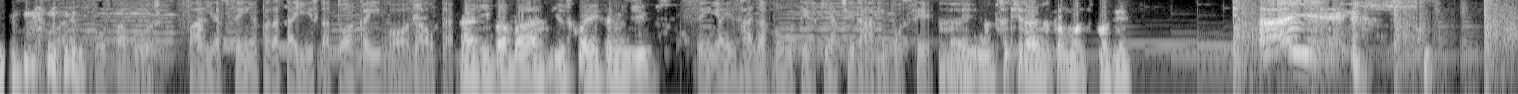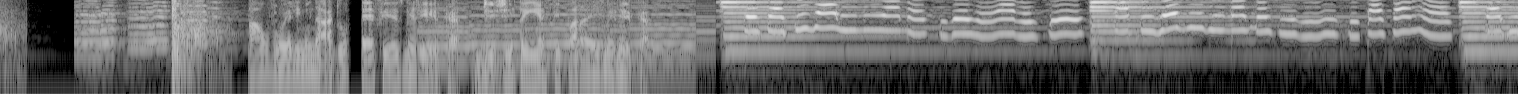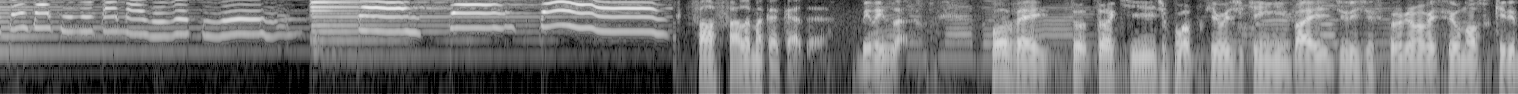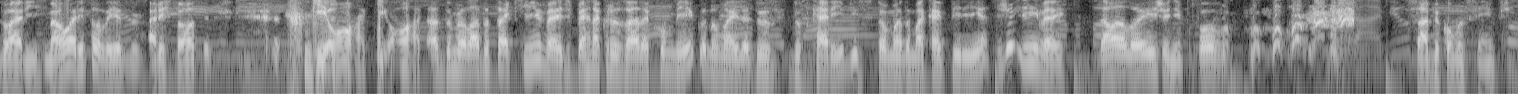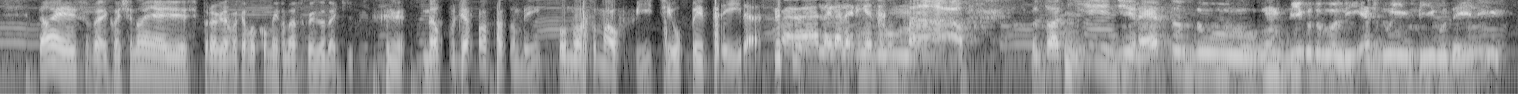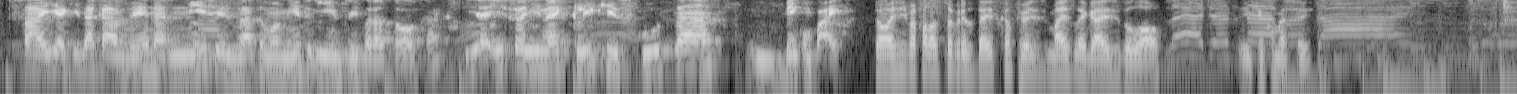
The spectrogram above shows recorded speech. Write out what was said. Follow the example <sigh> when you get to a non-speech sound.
Agora, por favor, fale a senha para sair da toca em voz alta. Alibaba e os 40 mendigos. Senha errada, vou ter que atirar em você. Ai, não precisa tirar, eu já tô morto por dentro. Alvo eliminado, F esmereca. Digitem F para esmereca. Fala, fala, macacada. Beleza? Pô, velho, tô, tô aqui de boa porque hoje quem vai dirigir esse programa vai ser o nosso querido Ari. Não Ari Toledo, Aristóteles. Que honra, que honra. A <laughs> do meu lado tá aqui, velho, de perna cruzada comigo, numa ilha dos, dos Caribes, tomando uma caipirinha. Juninho, velho. Dá um alô aí, Juninho, pro povo. Sabe como sempre. Então é isso, velho. Continuem aí esse programa que eu vou comentando as coisas daqui. <laughs> Não podia faltar também o nosso malfite, o Pedreira. Fala, galerinha do mal. Eu tô aqui direto do umbigo do Golias, do umbigo dele. Saí aqui da caverna nesse exato momento e entrei para a toca. E é isso aí, né? Clique, escuta, vem com o pai. Então a gente vai falar sobre os 10 campeões mais legais do LoL. E quem começa aí?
